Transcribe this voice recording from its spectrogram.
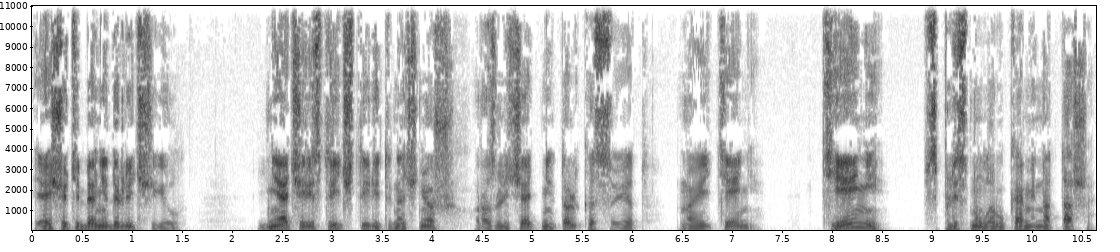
«Я еще тебя не долечил. Дня через три-четыре ты начнешь различать не только свет, но и тени». «Тени?» — всплеснула руками Наташа.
